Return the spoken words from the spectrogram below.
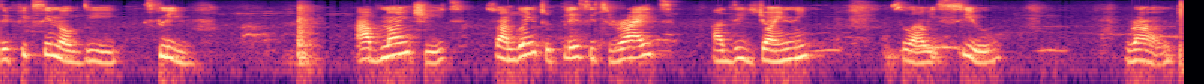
The fixing of the sleeve. I've notched it, so I'm going to place it right at this joining. So I will sew round.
